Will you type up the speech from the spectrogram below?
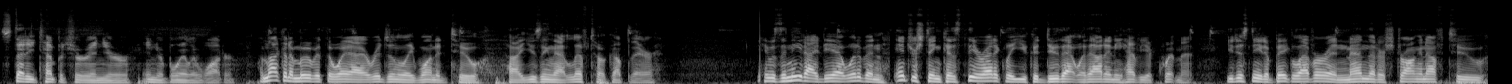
steady temperature in your, in your boiler water. I'm not going to move it the way I originally wanted to uh, using that lift hook up there. It was a neat idea. It would have been interesting because theoretically you could do that without any heavy equipment. You just need a big lever and men that are strong enough to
